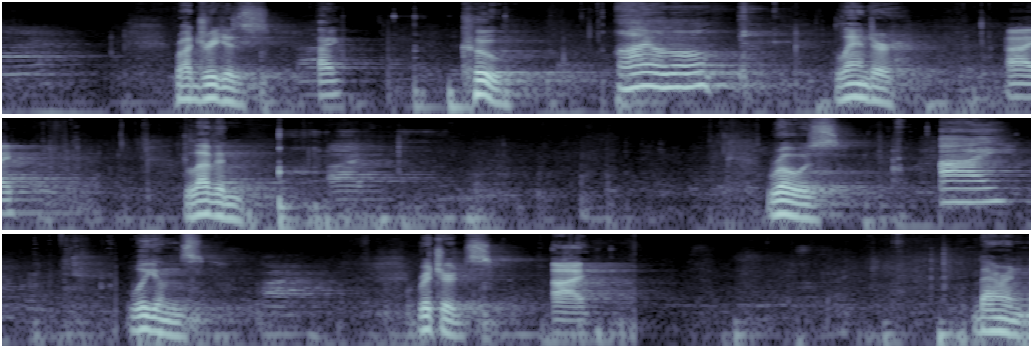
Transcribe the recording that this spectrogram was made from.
Aye. Rodriguez. Aye. Koo. Aye on all. Lander. Aye. Levin. Rose. Aye. Williams. Aye. Richards. Aye. Barron.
